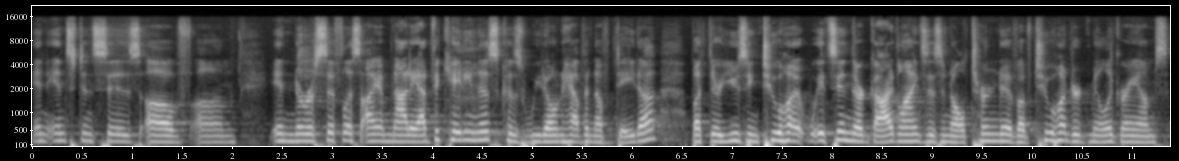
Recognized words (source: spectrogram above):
in instances of um, in neurosyphilis. I am not advocating this because we don't have enough data, but they're using 200. It's in their guidelines as an alternative of 200 milligrams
